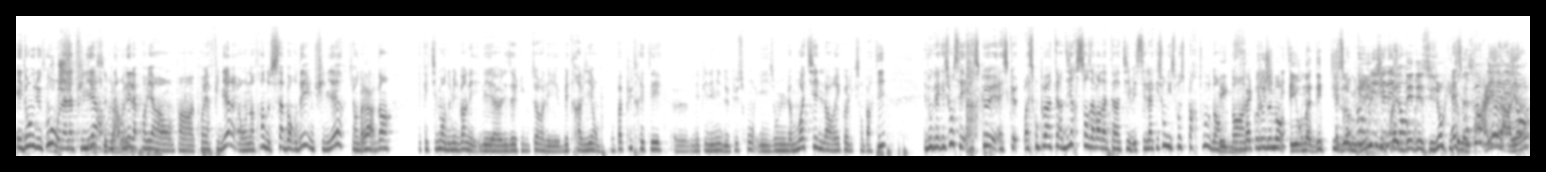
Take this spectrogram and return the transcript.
et donc, du coup, on a la filière, on, est la première, enfin, première filière et on est en train de s'aborder une filière qui en 2020 Effectivement, en 2020, les, euh, les, agriculteurs, les betteraviers n'ont pas pu traiter euh, une épidémie de pucerons et ils ont eu la moitié de leurs récoltes qui sont parties. Et donc la question c'est est-ce que est-ce que est-ce qu'on peut interdire sans avoir d'alternative? Et c'est la question qui se pose partout dans, dans l'écologie politique. Et on a des petits hommes gris qui prennent des décisions qui connaissent rien à rien.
